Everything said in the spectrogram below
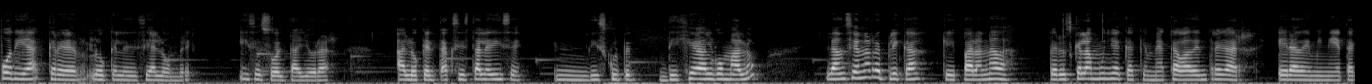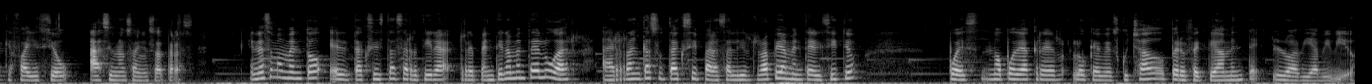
podía creer lo que le decía el hombre y se suelta a llorar. A lo que el taxista le dice, mm, disculpe, ¿dije algo malo? La anciana replica que para nada, pero es que la muñeca que me acaba de entregar era de mi nieta que falleció hace unos años atrás. En ese momento el taxista se retira repentinamente del lugar, arranca su taxi para salir rápidamente del sitio, pues no podía creer lo que había escuchado, pero efectivamente lo había vivido.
